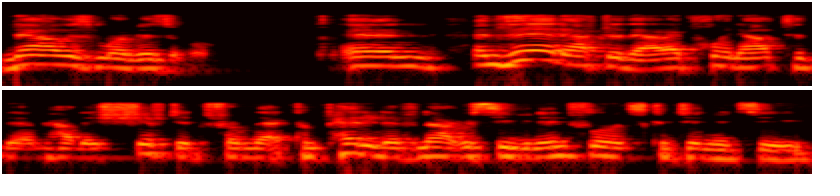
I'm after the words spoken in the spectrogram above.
now is more visible. And and then after that, I point out to them how they shifted from that competitive, not receiving influence contingency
